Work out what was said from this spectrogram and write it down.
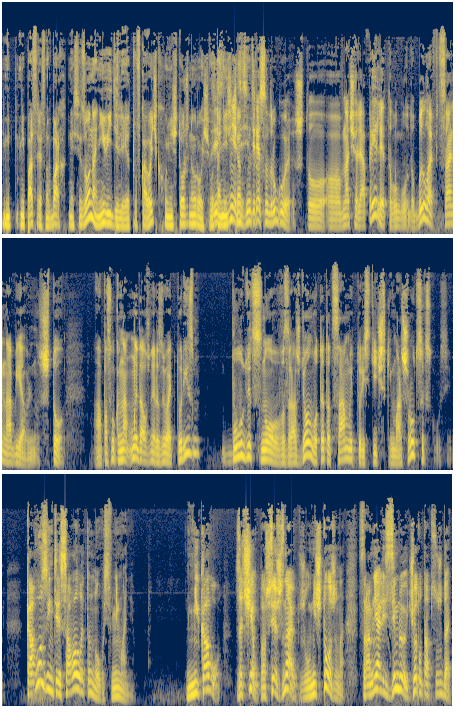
непосредственно в бархатный сезон они видели эту в кавычках уничтоженную рощу. Здесь, вот они нет, сейчас... здесь интересно другое, что э, в начале апреля этого года было официально объявлено, что поскольку нам, мы должны развивать туризм, будет снова возрожден вот этот самый туристический маршрут с экскурсиями. Кого заинтересовала эта новость? Внимание. Никого. Зачем? Потому что все же знают, уже уничтожено. Сравнялись с землей, что тут обсуждать?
